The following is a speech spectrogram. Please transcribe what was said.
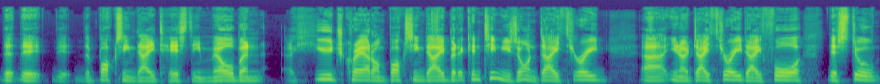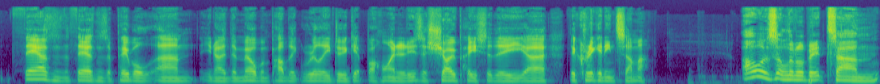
the the, the, the Boxing Day test in Melbourne. A huge crowd on Boxing Day, but it continues on day three. Uh, you know, day three, day four. There's still thousands and thousands of people. Um, you know, the Melbourne public really do get behind it. It is a showpiece of the uh, the cricket in summer. I was a little bit. Um,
